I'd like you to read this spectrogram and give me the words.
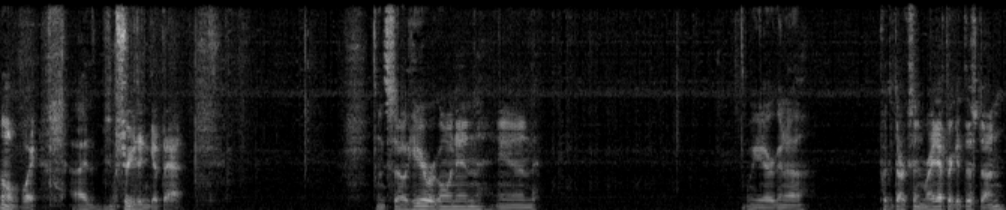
Oh boy, I'm sure you didn't get that. And so here we're going in and we are gonna put the darks in right after I get this done.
